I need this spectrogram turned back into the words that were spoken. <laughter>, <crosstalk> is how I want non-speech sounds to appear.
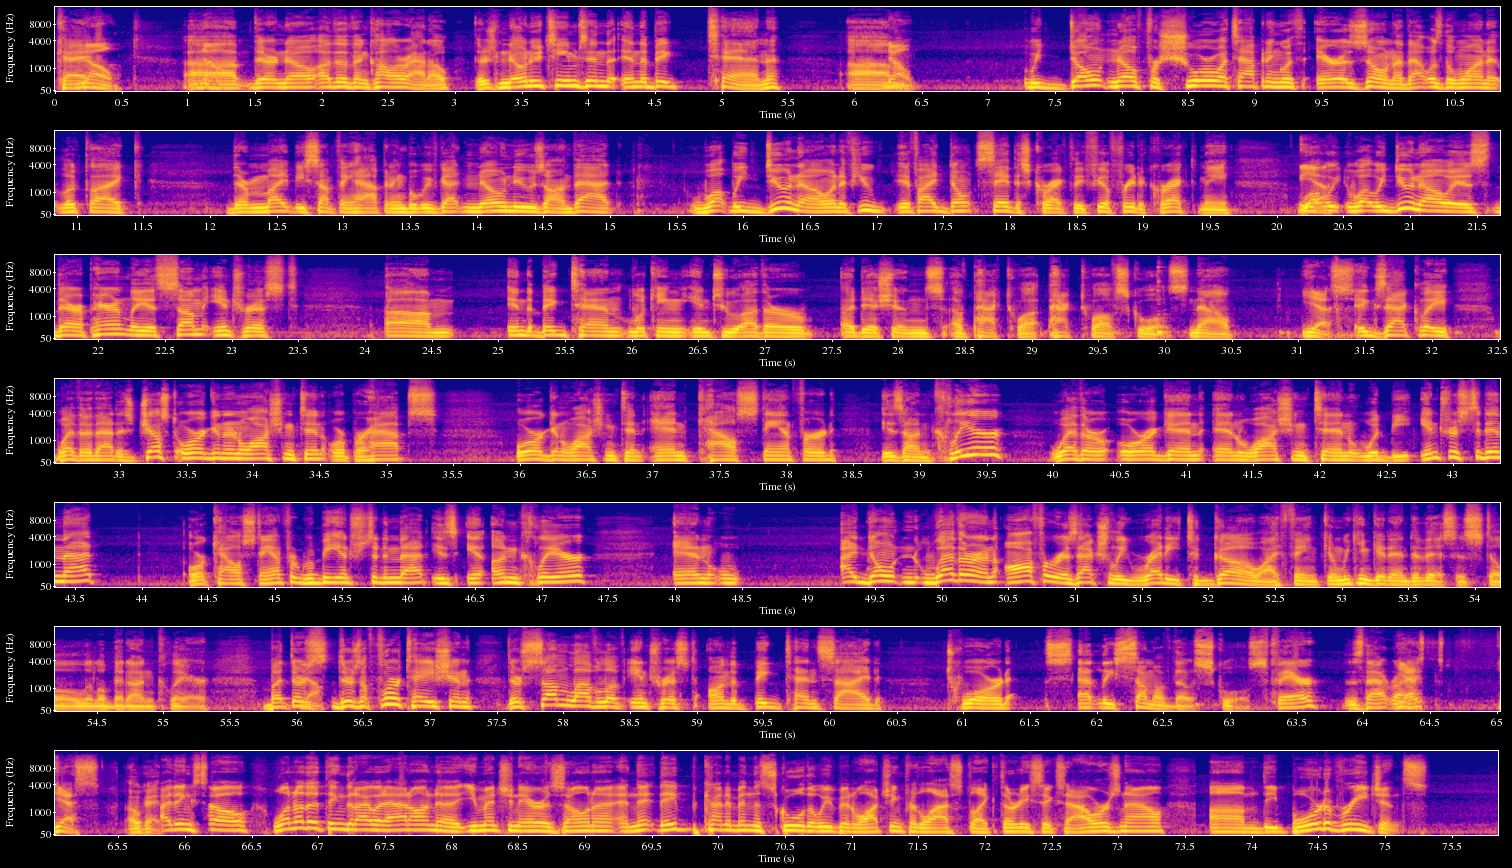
okay No, uh, no, there are no other than colorado there's no new teams in the in the big 10 no. we don't know for sure what's happening with Arizona. That was the one it looked like there might be something happening, but we've got no news on that. What we do know, and if you if I don't say this correctly, feel free to correct me. Yeah. What we what we do know is there apparently is some interest um, in the Big Ten looking into other editions of Pac-12 Pac-12 schools. Now, Yes. exactly whether that is just Oregon and Washington or perhaps Oregon, Washington, and Cal Stanford is unclear. Whether Oregon and Washington would be interested in that or Cal Stanford would be interested in that is unclear. And I don't whether an offer is actually ready to go, I think, and we can get into this is still a little bit unclear. But there's Yeah. there's a flirtation, there's some level of interest on the Big 10 side toward at least some of those schools. Fair? Is that right? Yes. Yes. Okay. I think so. One other thing that I would add on to you mentioned Arizona, and they, they've kind of been the school that we've been watching for the last like 36 hours now. Um, the Board of Regents,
